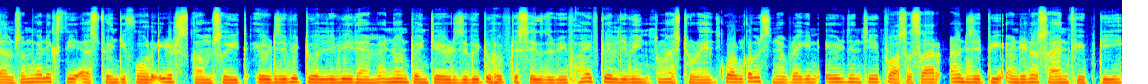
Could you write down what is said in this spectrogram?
Samsung Galaxy S24 it comes with 8GB 12GB RAM and on 128GB 256GB 512GB internal storage, Qualcomm Snapdragon 8 Gen 3 processor and GPU Adreno 750.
